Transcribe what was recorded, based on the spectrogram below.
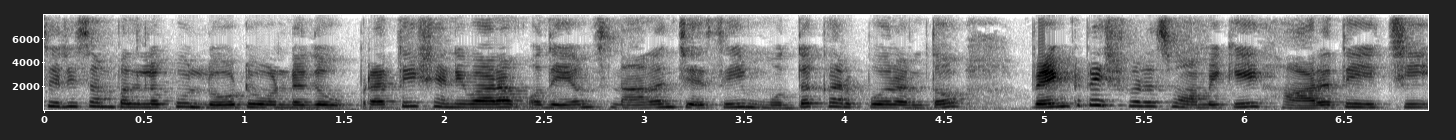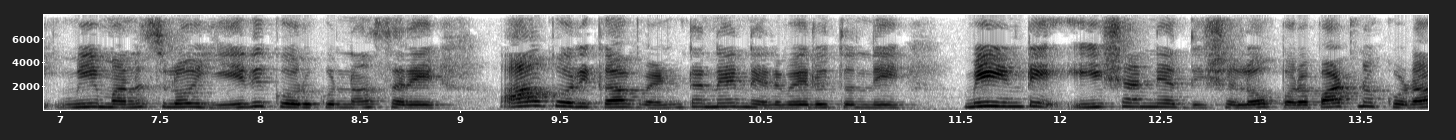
సిరి సంపదలకు లోటు ఉండదు. ప్రతి శనివారం ఉదయం స్నానం చేసి ముద్ద కర్పూరంతో వెంకటేశ్వర స్వామికి హారతి ఇచ్చి మీ మనసులో ఏది కోరుకున్నా సరే ఆ కోరిక వెంటనే నెరవేరుతుంది. మీ ఇంటి ఈశాన్య దిశలో పొరపాటున కూడా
